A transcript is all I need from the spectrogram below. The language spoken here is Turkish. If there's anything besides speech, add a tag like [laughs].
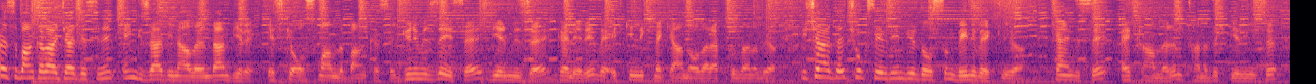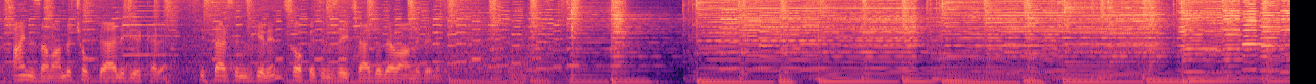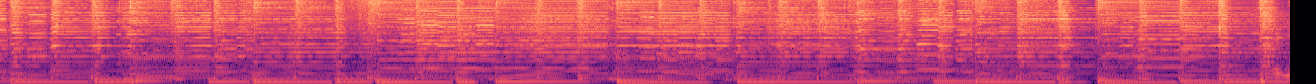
Burası Bankalar Caddesi'nin en güzel binalarından biri. Eski Osmanlı Bankası. Günümüzde ise bir müze, galeri ve etkinlik mekanı olarak kullanılıyor. İçeride çok sevdiğim bir dostum beni bekliyor. Kendisi ekranların tanıdık bir yüzü, aynı zamanda çok değerli bir kalem. İsterseniz gelin sohbetimize içeride devam edelim.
